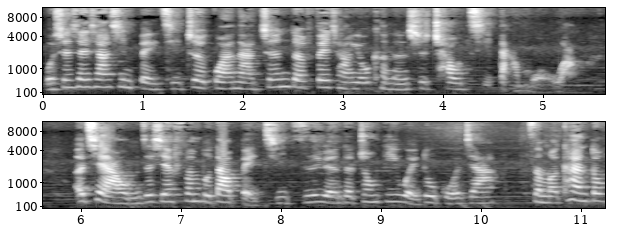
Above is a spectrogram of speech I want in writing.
我深深相信北极这关啊，真的非常有可能是超级大魔王。而且啊，我们这些分不到北极资源的中低纬度国家，怎么看都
